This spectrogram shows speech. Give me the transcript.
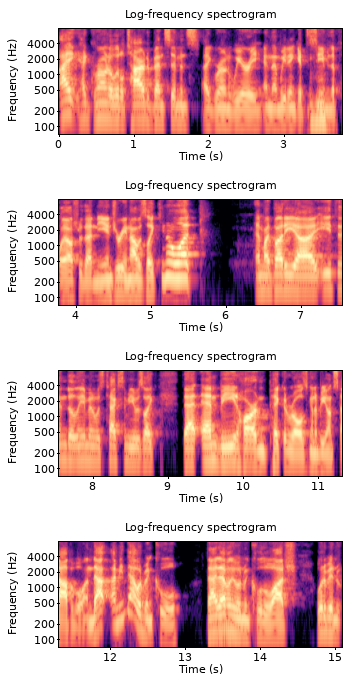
I had grown a little tired of Ben Simmons. I'd grown weary, and then we didn't get to see mm-hmm. him in the playoffs with that knee injury. And I was like, you know what? And my buddy uh, Ethan DeLeman was texting me. He was like, that Embiid Harden pick and roll is going to be unstoppable. And that, I mean, that would have been cool. That mm-hmm. definitely would have been cool to watch. Would have been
